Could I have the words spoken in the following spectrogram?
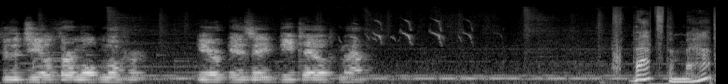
To the geothermal motor. Here is a detailed map. That's the map?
